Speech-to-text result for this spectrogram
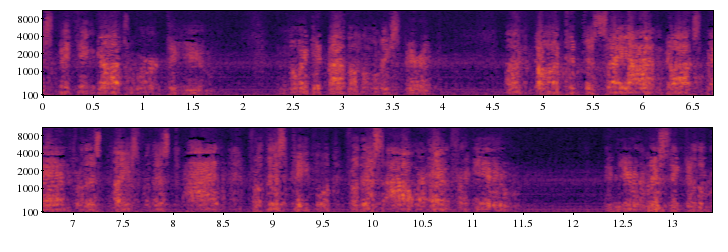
is speaking God's word to you, anointed by the Holy Spirit, undaunted to say, I am God's man for this place, for this time, for this people, for this hour, and for you. And you're listening to the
